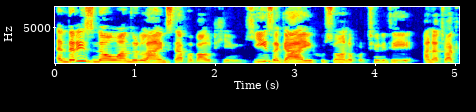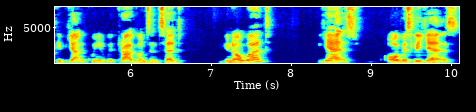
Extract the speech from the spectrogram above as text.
and there is no underlying stuff about him. He is a guy who saw an opportunity, an attractive young queen with dragons, and said, You know what? Yes, obviously, yes.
